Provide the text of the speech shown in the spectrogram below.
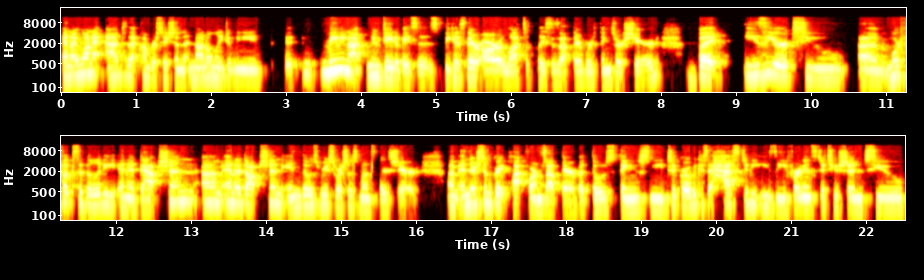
and I want to add to that conversation that not only do we need maybe not new databases because there are lots of places out there where things are shared, but easier to um, more flexibility and adaptation um, and adoption in those resources once they're shared. Um, and there's some great platforms out there, but those things need to grow because it has to be easy for an institution to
